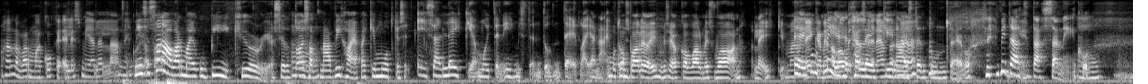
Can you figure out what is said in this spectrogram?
Hanna varmaan kokeilisi mielellään niinku Niin se sana on varmaan joku be curious, toisaalta mm. mä vihaan ja kaikki muutkin, että ei saa leikkiä muiden ihmisten tunteilla ja näin. Mutta on paljon ihmisiä, jotka on valmis vaan leikkimään, ei, eikä ne halua mitään leikkii enempää. naisten tunteilla. Niin Mitä niin. tässä niinku? Mm, mm.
